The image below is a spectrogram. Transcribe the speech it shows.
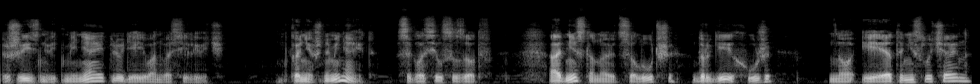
Жизнь ведь меняет людей, Иван Васильевич. Конечно, меняет, согласился Зотов. Одни становятся лучше, другие хуже. Но и это не случайно.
